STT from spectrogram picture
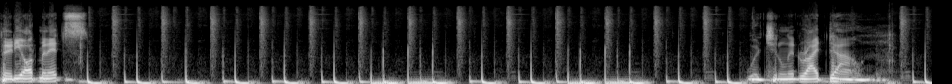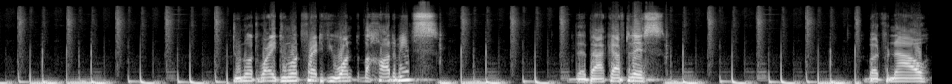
30 odd minutes. We're chilling it right down. Do not worry, do not fret if you want the harder beats. They're back after this. But for now,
